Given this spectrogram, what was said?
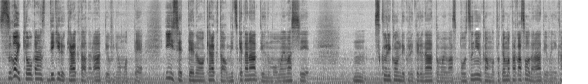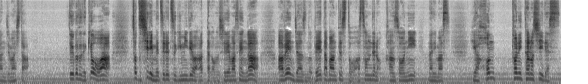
すごい共感できるキャラクターだなっていうふうに思っていい設定のキャラクターを見つけたなっていうのも思いますしうん作り込んでくれてるなと思います没入感もとても高そうだなというふうに感じましたということで今日はちょっと尻滅裂気味ではあったかもしれませんがアベンジャーズのベータ版テストを遊んでの感想になります。いや本当に楽しいです。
